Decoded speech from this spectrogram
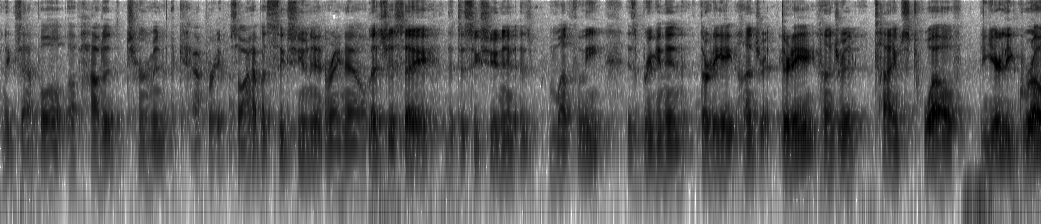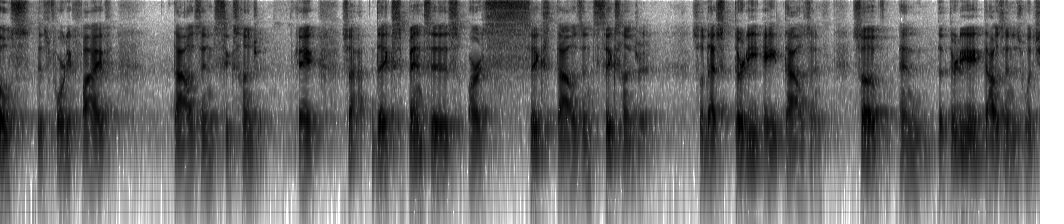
an example of how to determine a cap rate. So I have a six unit right now. Let's just say that the six unit is monthly is bringing in 3,800. 3,800 times 12, the yearly gross is 45,600. Okay, so the expenses are 6,600. So that's 38,000. So, and the thirty-eight thousand is what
